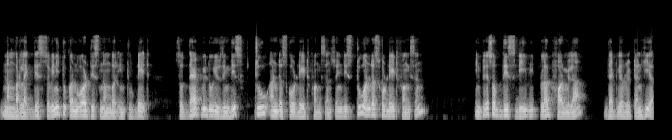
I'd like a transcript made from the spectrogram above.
number like this. So we need to convert this number into date. So that we do using this to underscore date function. So in this to underscore date function, in place of this d, we plug formula that we have written here.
